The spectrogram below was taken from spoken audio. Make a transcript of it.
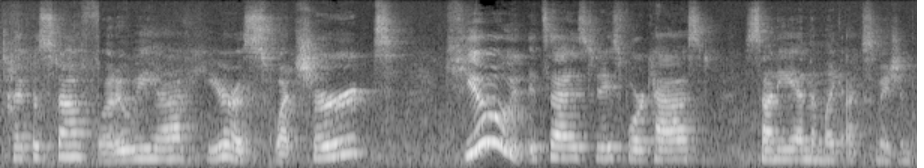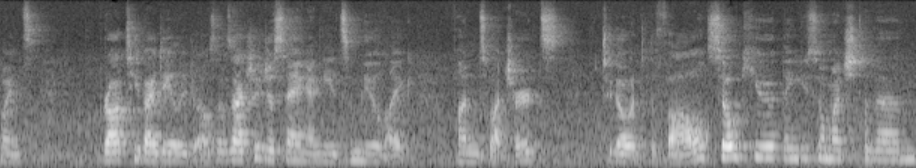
type of stuff. What do we have here? A sweatshirt. Cute! It says today's forecast, sunny, and then like exclamation points. brought to you by Daily Drills. I was actually just saying I need some new like fun sweatshirts to go into the fall. So cute. Thank you so much to them.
